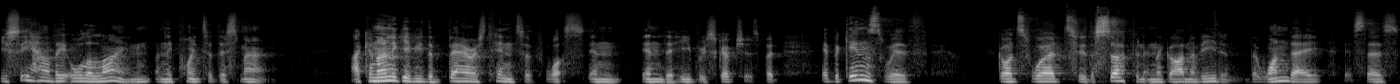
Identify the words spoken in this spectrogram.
you see how they all align and they point to this man. I can only give you the barest hint of what's in, in the Hebrew scriptures, but it begins with God's word to the serpent in the Garden of Eden that one day it says,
